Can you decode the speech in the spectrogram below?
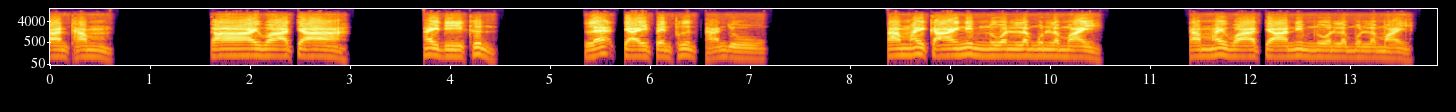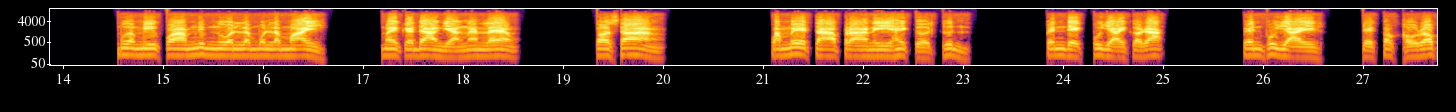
การทำกายวาจาให้ดีขึ้น และใจเป็นพื้นฐานอยู่ทำให้กายนิ่มนวลละมุนละไม ทำให้วาจานิ่มนวลละมุนละไม เมื่อมีความนิ่มนวลละมุนละไม ไม่กระด้างอย่างนั้นแล้ว ก็สร้างความเมตตาปราณีให้เกิดขึ้น เป็นเด็กผู้ใหญ่ก็รัก เป็นผู้ใหญ่เด็กก็เคารพ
